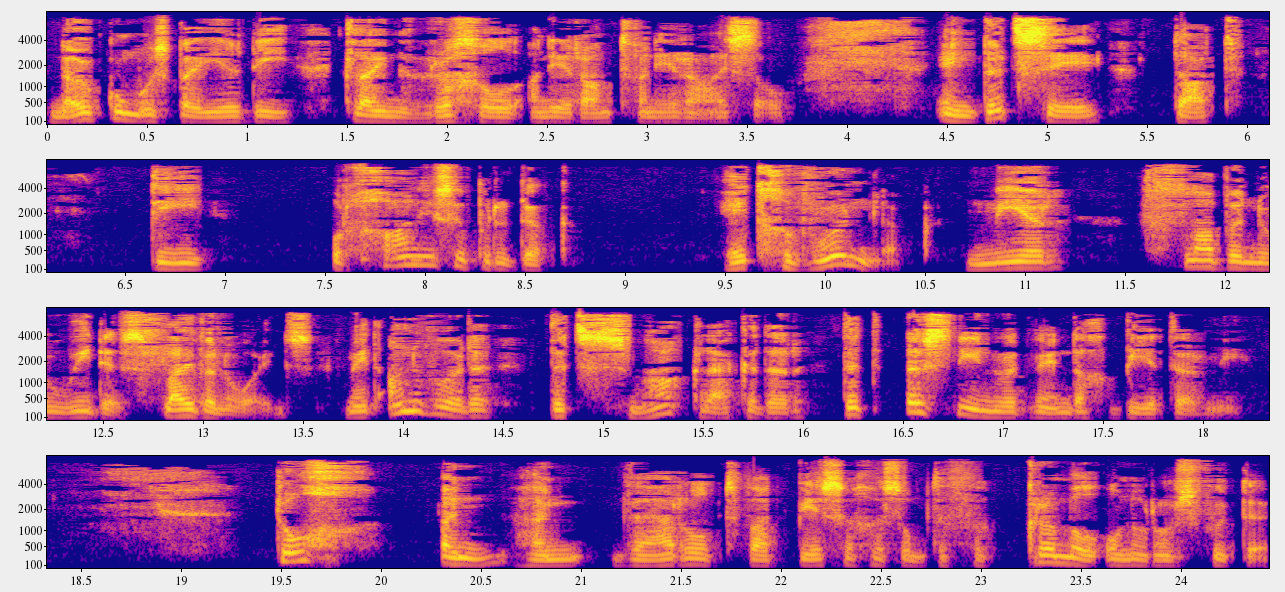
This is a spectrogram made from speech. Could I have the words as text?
nou kom ons by hierdie klein ruggel aan die rand van die raaisel. En dit sê dat die organiese produk het gewoonlik meer flavonoïdes, flavonoids. Met ander woorde, dit smaak lekkerder. Dit is nie noodwendig beter nie. Tog in 'n wêreld wat besig is om te verkrummel onder ons voete,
